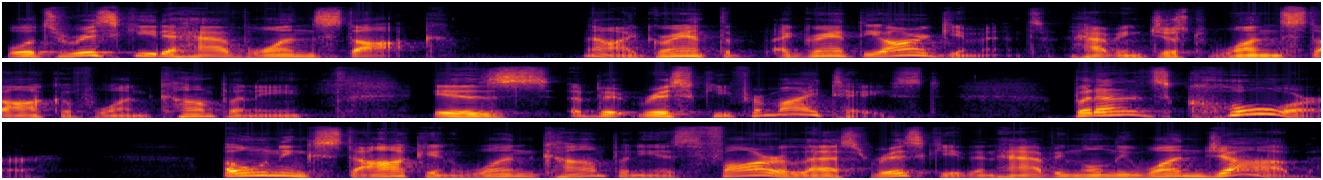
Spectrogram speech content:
well, it's risky to have one stock. Now, I grant the I grant the argument. Having just one stock of one company is a bit risky for my taste. But at its core, owning stock in one company is far less risky than having only one job.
